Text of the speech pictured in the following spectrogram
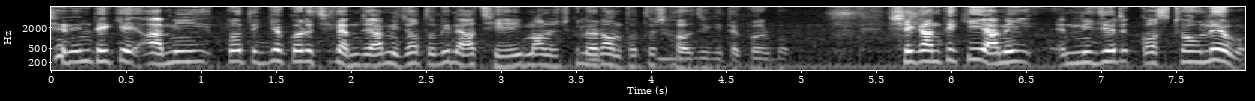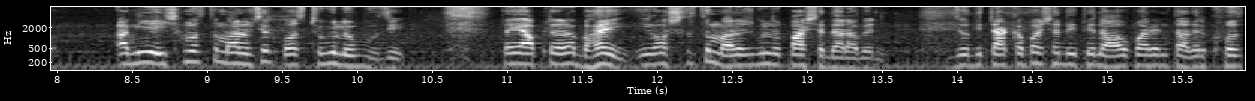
সেদিন থেকে আমি প্রতিজ্ঞা করেছিলাম যে আমি যতদিন আছি এই মানুষগুলোর অন্তত সহযোগিতা করব। সেখান থেকেই আমি নিজের কষ্ট হলেও আমি এই সমস্ত মানুষের কষ্টগুলো বুঝি। তাই আপনারা ভাই এই অসুস্থ মানুষগুলোর পাশে দাঁড়াবেন। যদি টাকা পয়সা দিতে নাও পারেন তাদের খোঁজ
